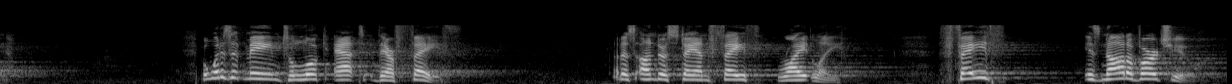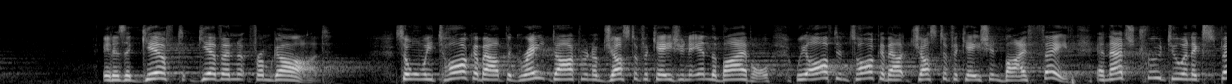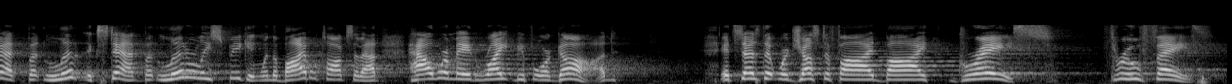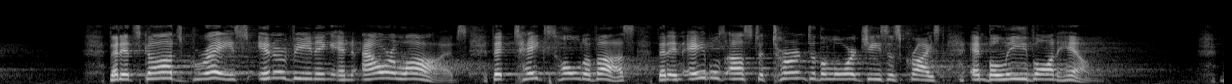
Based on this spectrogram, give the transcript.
but what does it mean to look at their faith? Let us understand faith rightly. Faith is not a virtue, it is a gift given from God. So, when we talk about the great doctrine of justification in the Bible, we often talk about justification by faith. And that's true to an extent but, extent, but literally speaking, when the Bible talks about how we're made right before God, it says that we're justified by grace through faith. That it's God's grace intervening in our lives that takes hold of us, that enables us to turn to the Lord Jesus Christ and believe on Him.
